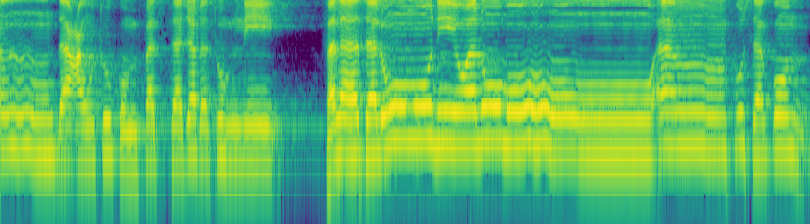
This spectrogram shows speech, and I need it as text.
ان دعوتكم فاستجبتم لي. فلا تلوموني ولوموا انفسكم.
